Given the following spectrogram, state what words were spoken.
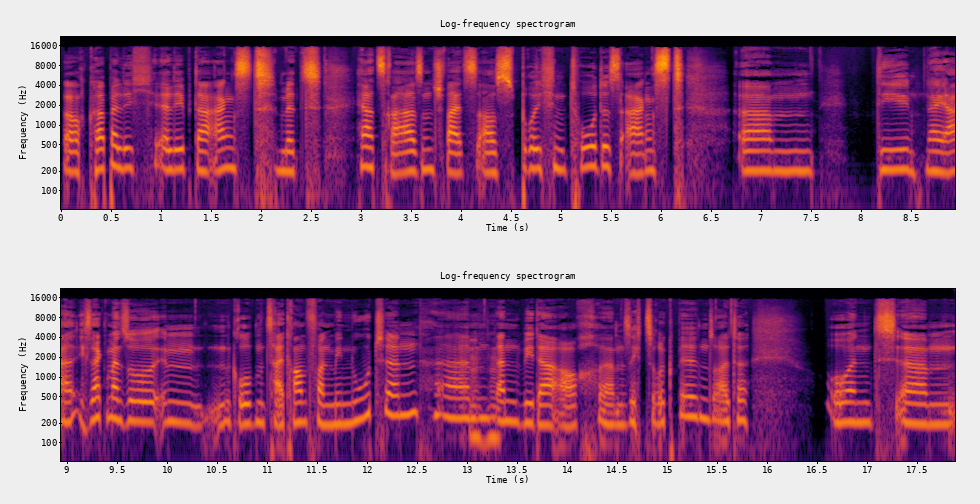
auch körperlich erlebter Angst mit Herzrasen, Schweißausbrüchen, Todesangst, ähm, die, naja, ich sag mal so im groben Zeitraum von Minuten ähm, Mhm. dann wieder auch ähm, sich zurückbilden sollte. Und ähm,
